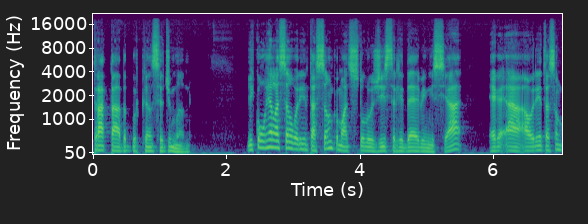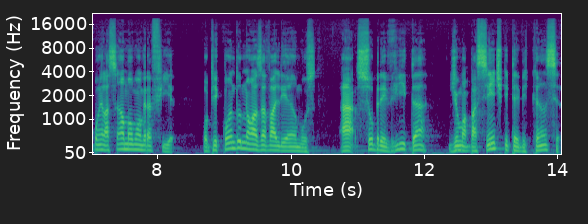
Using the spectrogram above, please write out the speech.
tratada por câncer de mama. E com relação à orientação que o mastologista ele deve iniciar, a, a orientação com relação à mamografia. Porque quando nós avaliamos a sobrevida de uma paciente que teve câncer,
